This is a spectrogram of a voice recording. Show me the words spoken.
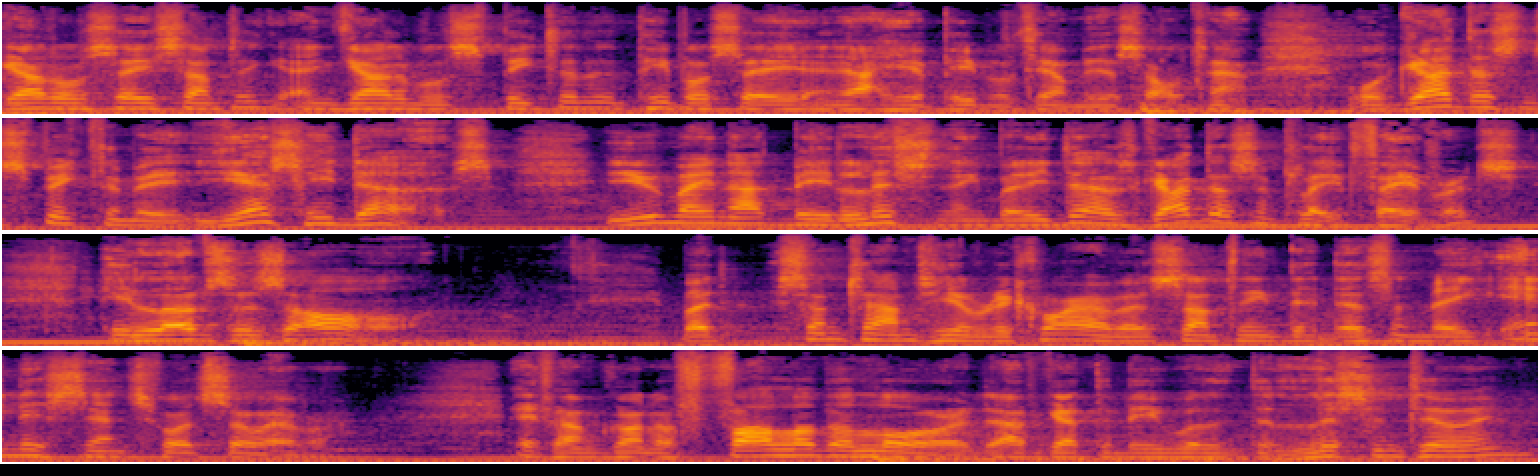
God will say something and God will speak to them. People say, and I hear people tell me this all the time, well, God doesn't speak to me. Yes, He does. You may not be listening, but He does. God doesn't play favorites, He loves us all. But sometimes He'll require of us something that doesn't make any sense whatsoever. If I'm going to follow the Lord, I've got to be willing to listen to Him,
